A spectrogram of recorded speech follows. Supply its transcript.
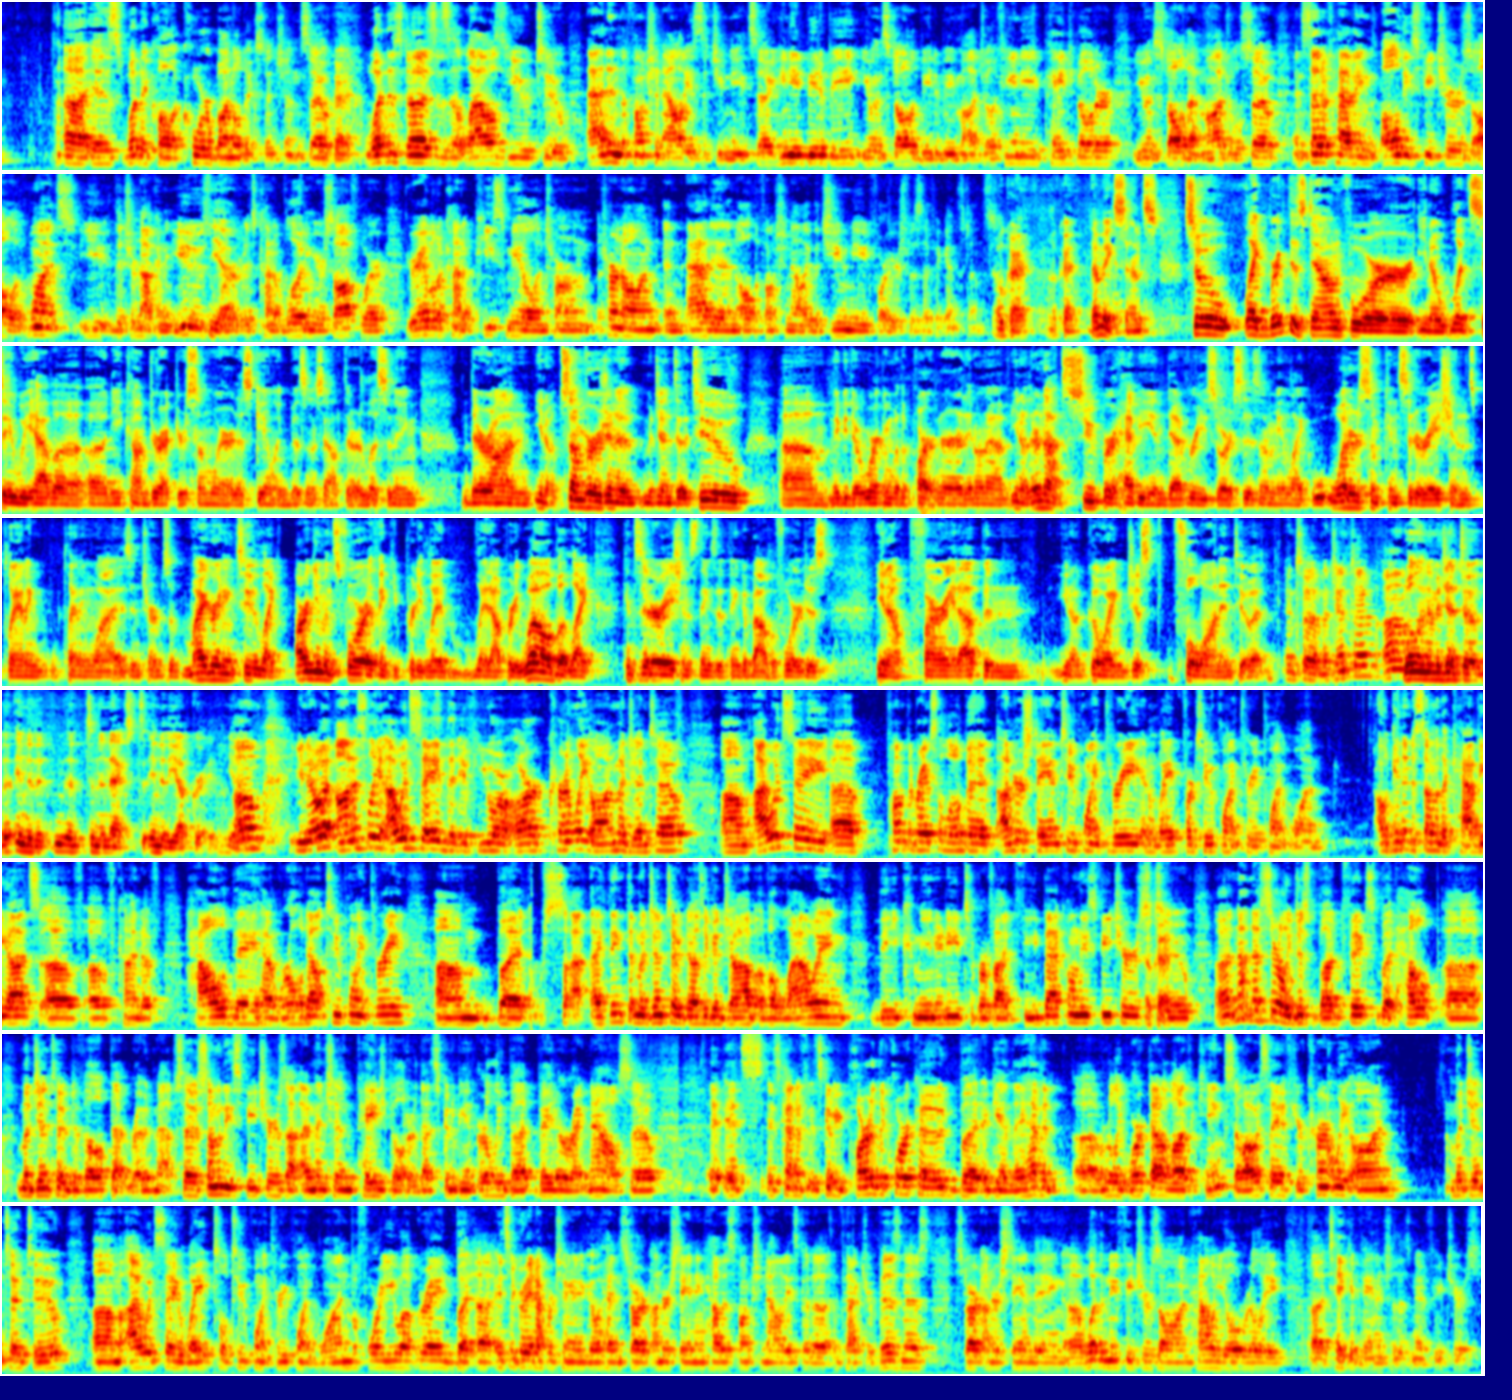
uh, is what they call a core bundled extension. So Okay. what this does is it allows you to add in the functionalities that you need. So you need B2B, you install the B2B module. If you need Page Builder, you install that module. So instead of having all these features all at once you, that you're not going to use, Yeah. where it's kind of bloating your software, you're able to kind of piecemeal and turn turn on and add in all the functionality that you need for your specific instance. Okay, okay, that makes sense. So, like, break this down for you know, let's say we have a an ecom director somewhere at a scaling business out there listening. They're on you know some version of Magento two. Um, maybe they're working with a partner. They don't have you know they're not super heavy in dev resources. I mean, like, what are some considerations planning planning wise in terms of migrating to like arguments for? I think you pretty laid laid out pretty well, but like considerations, things to think about before just you know, firing it up and you know going just full on into it. Into Magento, um, Well, into Magento, the, into the to the next into the upgrade. You know? Um, you know what? Honestly, I would say that if you are, are currently on Magento, um, I would say uh, pump the brakes a little bit, understand 2.3, and wait for 2.3.1. I'll get into some of the caveats of, of kind of how they have rolled out 2.3, um, but I think that Magento does a good job of allowing the community to provide feedback on these features Okay. to uh, not necessarily just bug fix, but help uh, Magento develop that roadmap. So some of these features I, I mentioned, Page Builder, that's going to be an early bet- beta right now. So it's it's kind of it's going to be part of the core code, but again, they haven't uh, really worked out a lot of the kinks. So I would say if you're currently on Magento 2, um, I would say wait till 2.3.1 before you upgrade, but uh, it's a great opportunity to go ahead and start understanding how this functionality is going to impact your business, start understanding uh, what the new features on, how you'll really uh, take advantage of those new features.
